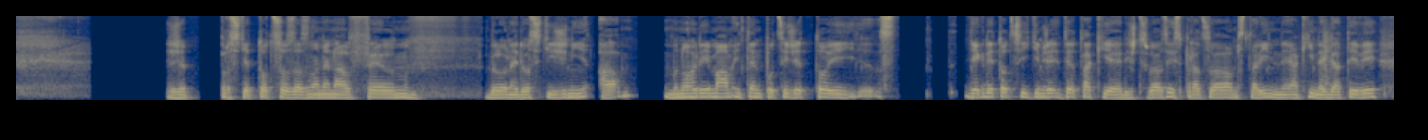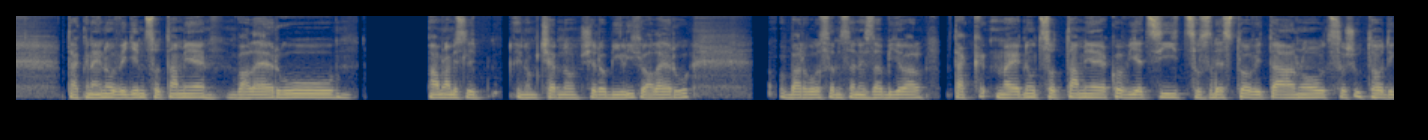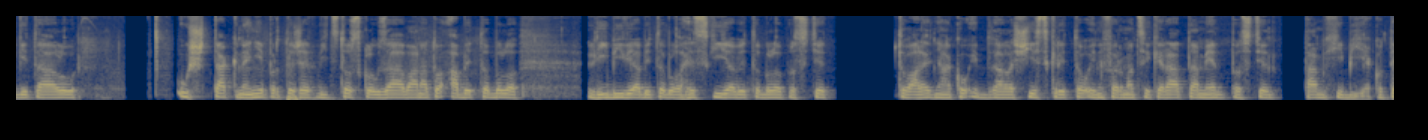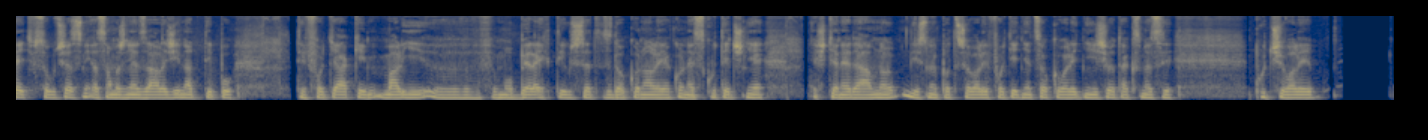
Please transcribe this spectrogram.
že prostě to, co zaznamenal film, bylo nedostižný a mnohdy mám i ten pocit, že to někdy to cítím, že i to tak je. Když třeba si zpracovávám starý nějaký negativy, tak najednou vidím, co tam je valérů, mám na mysli jenom černo šedobílých valérů, barvou jsem se nezabýval, tak najednou, co tam je jako věcí, co zde z toho vytáhnout, což u toho digitálu už tak není, protože víc to sklouzává na to, aby to bylo líbivé, aby to bylo hezký, aby to bylo prostě to ale nějakou i další skrytou informaci, která tam je, prostě tam chybí. Jako teď v současné, a samozřejmě záleží na typu ty foťáky malý eh, v mobilech, ty už se zdokonaly jako neskutečně. Ještě nedávno, když jsme potřebovali fotit něco kvalitnějšího, tak jsme si půjčovali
